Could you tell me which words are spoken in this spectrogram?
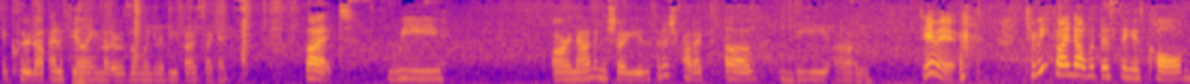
it cleared up. I had a feeling that it was only going to be five seconds. But we are now going to show you the finished product of the, um, damn it. Can we find out what this thing is called?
